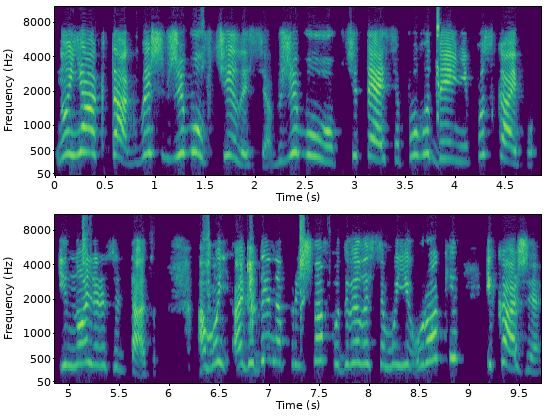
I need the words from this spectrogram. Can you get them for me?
Ну як так? Ви ж вживу вчилися, вживу вчитеся по годині, по скайпу і ноль результату. А мой, а людина прийшла, подивилася мої уроки і каже:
